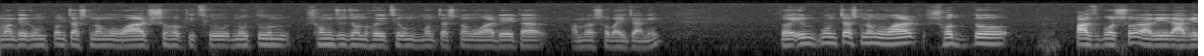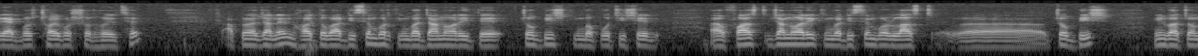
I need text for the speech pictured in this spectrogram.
আমাদের উনপঞ্চাশ নং ওয়ার্ড সহ কিছু নতুন সংযোজন হয়েছে। উনপঞ্চাশ নং ওয়ার্ডে এটা আমরা সবাই জানি। তো উনপঞ্চাশ নং ওয়ার্ড সদ্য পাঁচ বছর আর এর আগের এক বছর, ছয় বছর হয়েছে। আপনারা জানেন, হয়তোবা ডিসেম্বর কিংবা জানুয়ারিতে চব্বিশ কিংবা পঁচিশের ফার্স্ট জানুয়ারি কিংবা ডিসেম্বর লাস্ট চব্বিশ নির্বাচন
